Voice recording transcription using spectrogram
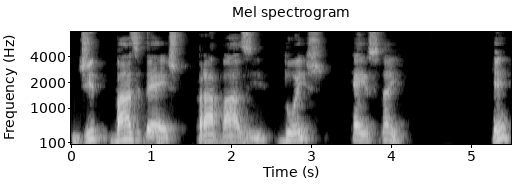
de base 10 para base 2, é isso daí. Okay?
